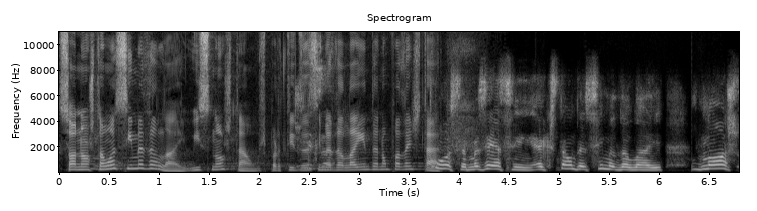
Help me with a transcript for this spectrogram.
Só não estão acima da lei, isso não estão. Os partidos Exato. acima da lei ainda não podem estar. Ouça, mas é assim, a questão de acima da lei, nós,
